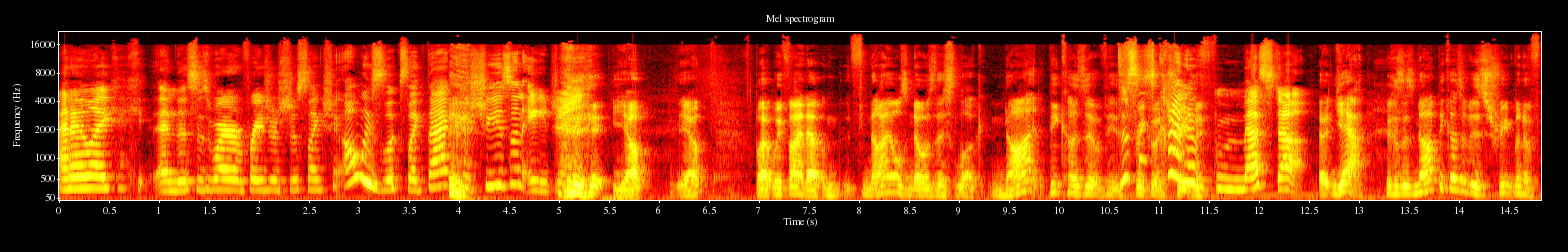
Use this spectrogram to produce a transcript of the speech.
and I like, and this is where Frasier's just like, she always looks like that because she's an agent. yep, yep. But we find out Niles knows this look not because of his This frequent treatment. of messed up. Uh, yeah, because it's not because of his treatment of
